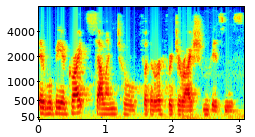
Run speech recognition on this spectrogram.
it will be a great selling tool for the refrigeration business.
